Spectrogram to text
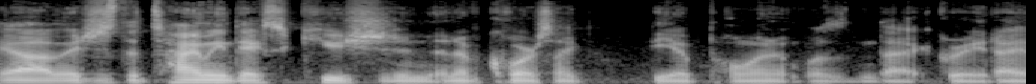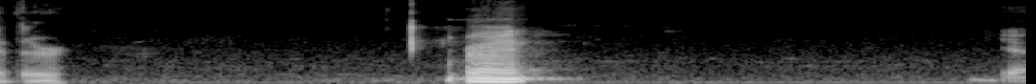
um, it's just the timing, the execution, and of course, like the opponent wasn't that great either. Right. Yeah.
